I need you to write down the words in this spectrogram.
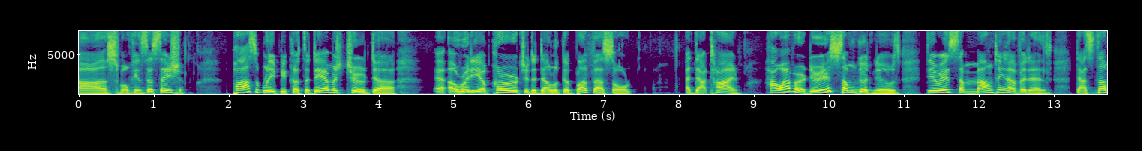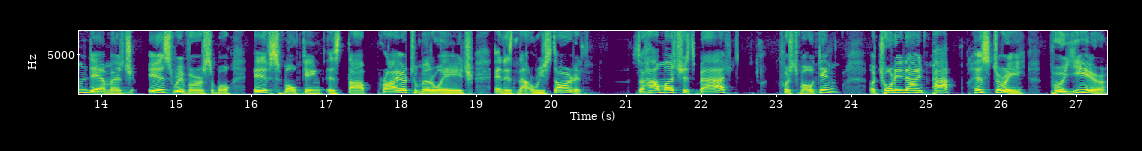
uh, smoking cessation. Possibly because the damage to the uh, already occurred to the delicate blood vessel at that time. However, there is some good news. There is some mounting evidence that some damage is reversible if smoking is stopped prior to middle age and is not restarted. So, how much is bad for smoking? A 29 pack history per year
